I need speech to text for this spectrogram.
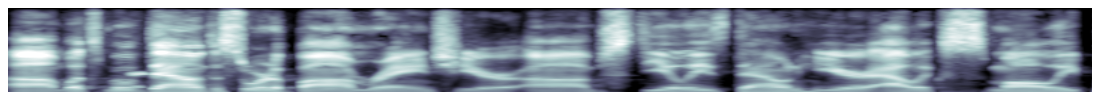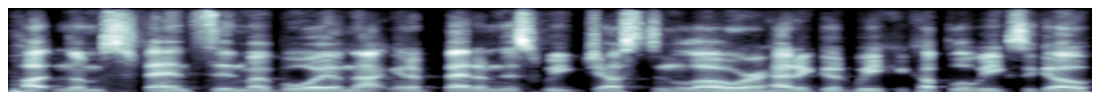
Um, let's move down to sort of bomb range here. Um, Steely's down here. Alex Smalley, Putnam, Svensson, my boy. I'm not going to bet him this week. Justin Lower had a good week a couple of weeks ago.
